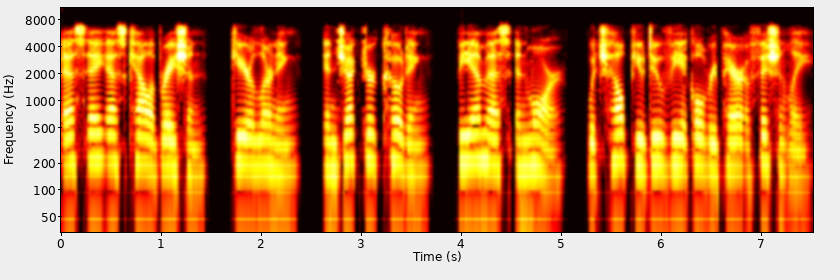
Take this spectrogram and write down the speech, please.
SAS Calibration, Gear Learning, Injector Coding, BMS and more, which help you do vehicle repair efficiently.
